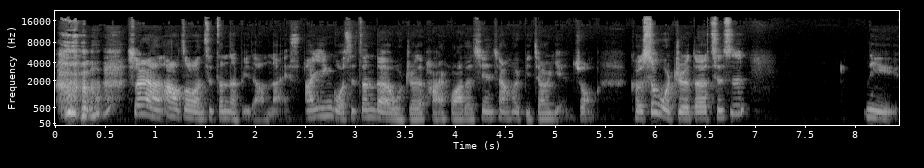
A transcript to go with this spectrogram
虽然澳洲人是真的比较 nice 啊，英国是真的，我觉得排华的现象会比较严重。可是我觉得，其实你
